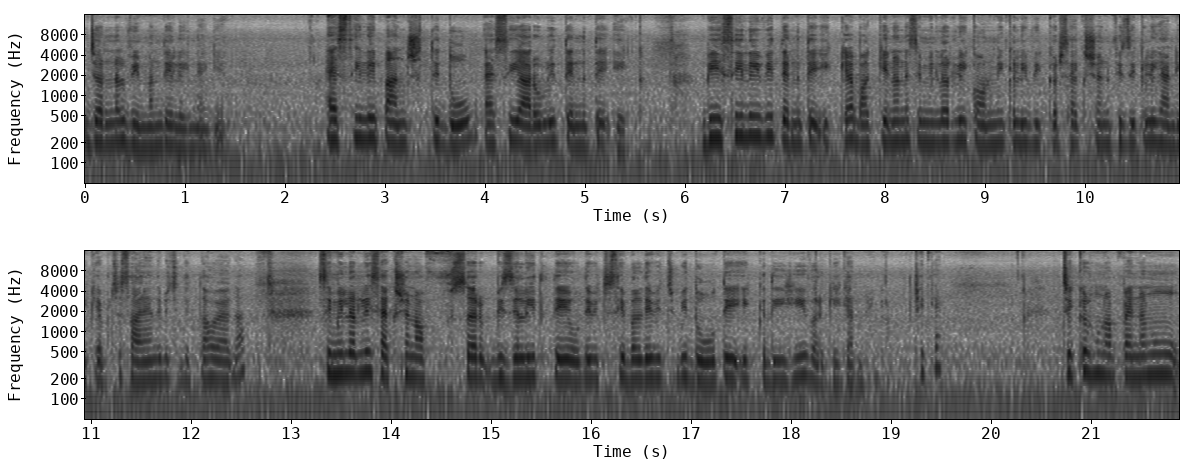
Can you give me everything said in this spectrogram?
ਜਰਨਲ ਵੀਮਨ ਦੇ ਲਈ ਨੇਗੀਆਂ ਐਸਸੀ ਲਈ 5 ਤੇ 2 ਐਸਸੀ ਆਰਓ ਲਈ 3 ਤੇ 1 ਬੀਸੀ ਲਈ ਵੀ 3 ਤੇ 1 ਹੈ, ਬਾਕੀ ਇਹਨਾਂ ਨੇ similarly economically weaker section physically handicapped ਸਾਰਿਆਂ ਦੇ ਵਿੱਚ ਦਿੱਤਾ ਹੋਇਆ ਹੈਗਾ। ਸਿਮਿਲਰਲੀ ਸੈਕਸ਼ਨ ਆਫਸਰ ਬਿਜਲੀ ਤੇ ਉਹਦੇ ਵਿੱਚ ਸਿਵਲ ਦੇ ਵਿੱਚ ਵੀ 2 ਤੇ 1 ਦੀ ਹੀ ਵਰਗੀਕਰਨ ਹੈਗਾ, ਠੀਕ ਹੈ? ਜੇਕਰ ਹੁਣ ਆਪਾਂ ਇਹਨਾਂ ਨੂੰ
